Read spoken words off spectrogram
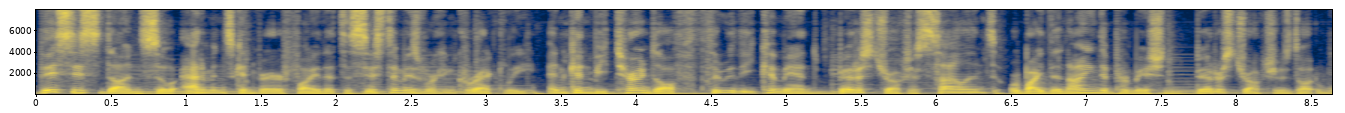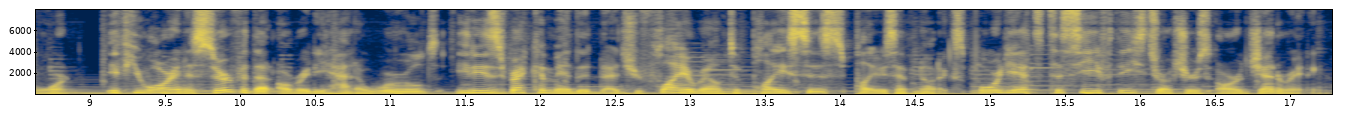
This is done so admins can verify that the system is working correctly and can be turned off through the command betterstructures silent or by denying the permission betterstructures.warn. If you are in a server that already had a world, it is recommended that you fly around to places players have not explored yet to see if these structures are generating.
